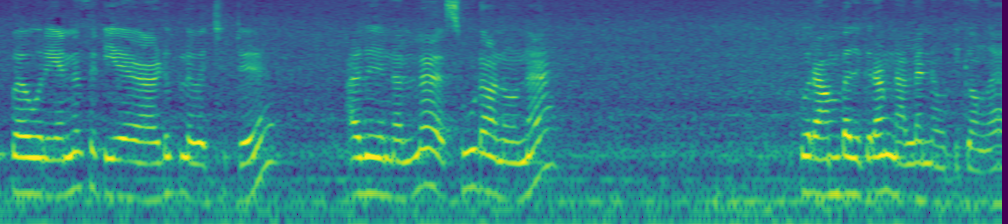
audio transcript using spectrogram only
இப்போ ஒரு எண்ணெய் சட்டியை அடுப்பில் வச்சுட்டு அது நல்லா சூடானோன்னு ஒரு ஐம்பது கிராம் நல்லெண்ணெய் ஊற்றிக்கோங்க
